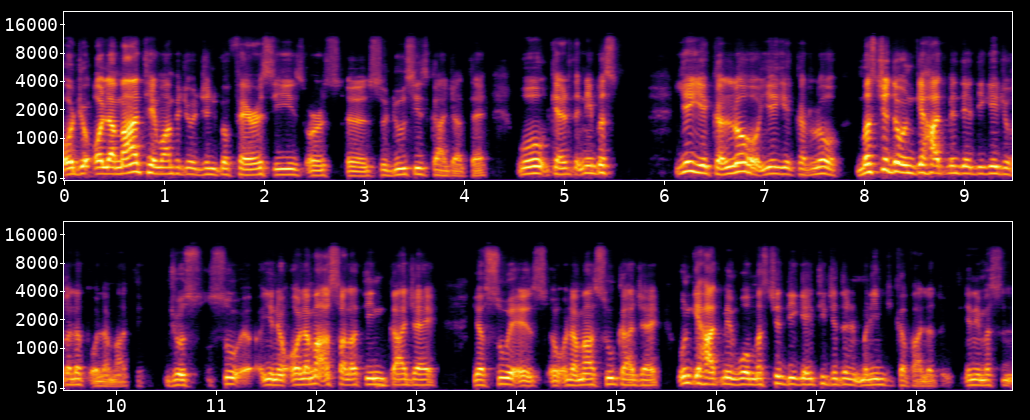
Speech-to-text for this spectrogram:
اور جو علماء تھے وہاں پہ جو جن کو فیرسیز اور سڈوسیز کہا جاتا ہے وہ کہہ رہے تھے نہیں بس یہ یہ کر لو، یہ یہ کر لو۔ مسجد ان کے ہاتھ میں دے دی گئی جو غلط علماء تھے، جو سو یعنی علماء الصلاطین کہا جائے یا سو، علماء سو کہا جائے، ان کے ہاتھ میں وہ مسجد دی گئی تھی جدھر مریم کی کفالت ہوئی تھی۔ یعنی مسل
